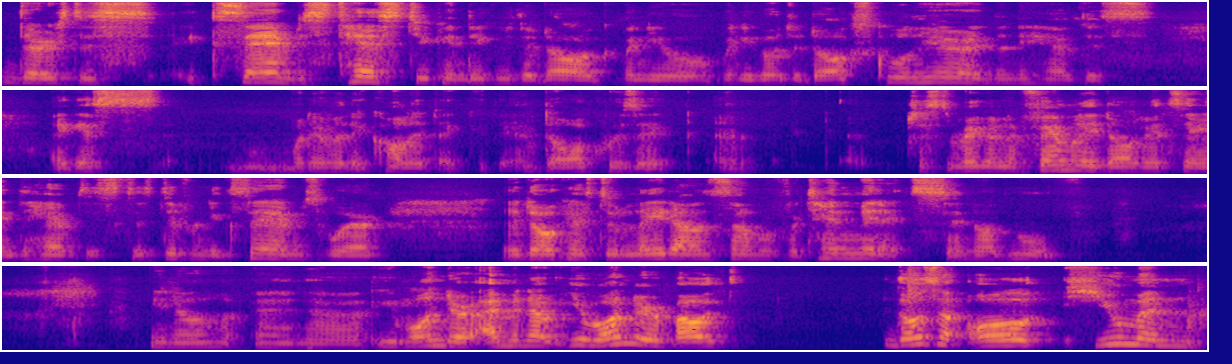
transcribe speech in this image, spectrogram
there's this exam, this test you can take with the dog when you when you go to dog school here, and then they have this, I guess, whatever they call it, like a dog who's a, a just a regular family dog, let's say, and they have this this different exams where the dog has to lay down somewhere for ten minutes and not move. You know, and uh, you wonder. I mean, you wonder about those are all human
